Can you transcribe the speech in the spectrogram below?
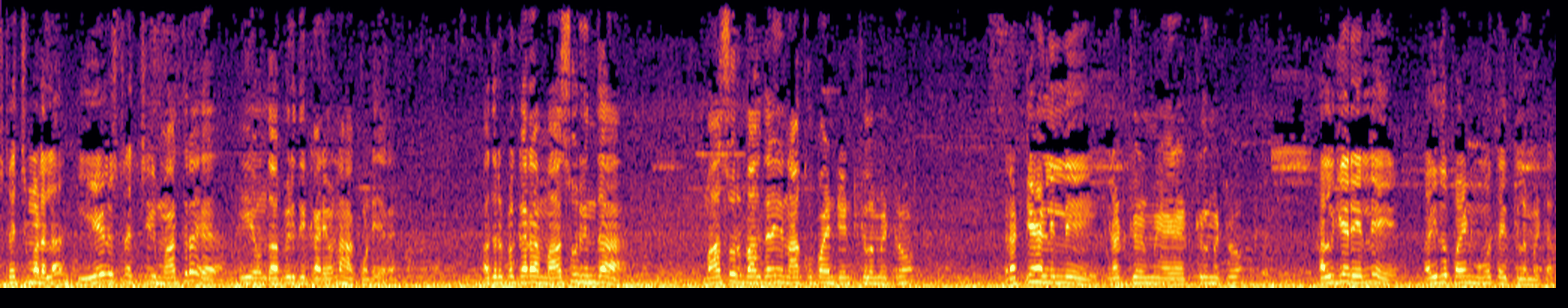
ಸ್ಟ್ರೆಚ್ ಮಾಡಲ್ಲ, ಏಳು ಸ್ಟ್ರೆಚ್ ಮಾತ್ರ ಈ ಒಂದು ಅಭಿವೃದ್ಧಿ ಕಾರ್ಯವನ್ನು ಹಾಕೊಂಡಿದ್ದಾರೆ. ಅದರ ಪ್ರಕಾರ ಮಾಸೂರಿಂದ ಮಾಸೂರು ಭಾಗದಲ್ಲಿ ನಾಲ್ಕು ಪಾಯಿಂಟ್ ಎಂಟು ಕಿಲೋಮೀಟರ್ ರಟ್ಟೆಹಳ್ಳಿಲಿ ಎರಡು ಎರಡು ಕಿಲೋಮೀಟರ್, ಹಲ್ಗೇರಿಯಲ್ಲಿ ಐದು ಪಾಯಿಂಟ್ ಮೂವತ್ತೈದು ಕಿಲೋಮೀಟರ್.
